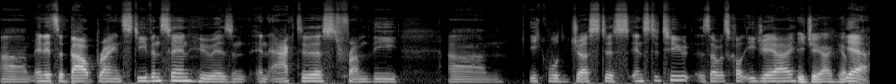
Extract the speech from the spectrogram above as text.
um, and it's about Bryan Stevenson, who is an, an activist from the um, Equal Justice Institute. Is that what's called? EJI? EJI, yep. Yeah.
